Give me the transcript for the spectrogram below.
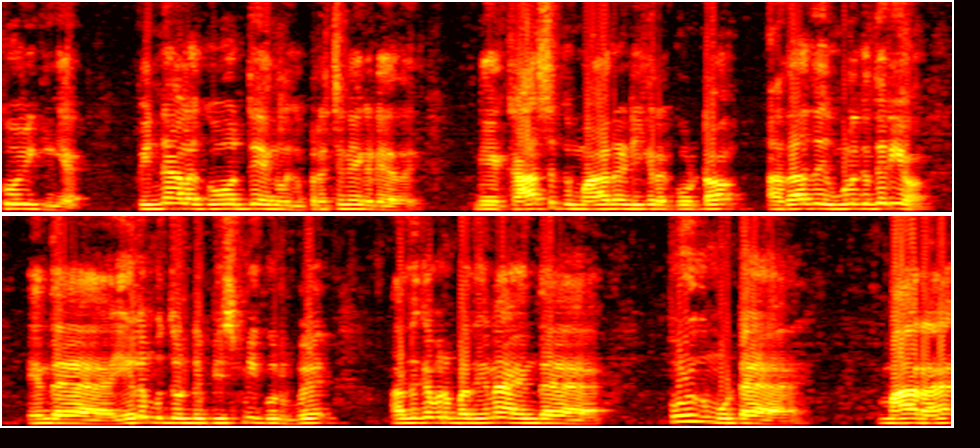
கூவிக்கிங்க. பின்னால கூவுறது எங்களுக்கு பிரச்சனையே கிடையாது. நீங்க காசுக்கு மாறடிக்கிற கூட்டம் அதாவது உங்களுக்கு தெரியும் இந்த எலும்பு துண்டு பிஸ்மி குரூப்பு அதுக்கப்புறம் பாத்தீங்கன்னா இந்த புழுகு மூட்டை மாறன்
